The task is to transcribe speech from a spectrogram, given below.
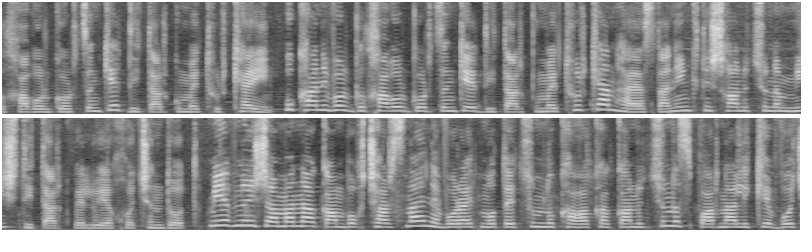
գլխավոր գործընկեր դիտարկում է Թուրքիային։ Ու քանի որ գլխավոր գործընկեր դիտարկվում է Թուրքիան, Հայաստանի ինքնիշխանությունը միշտ դիտարկվելու է խոչընդոտ։ Միևնույն ժամանակ ամբողջ հարցն այն է, որ այդ մոտեցումն ու քաղաքականությունը սպառնալիք է ոչ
